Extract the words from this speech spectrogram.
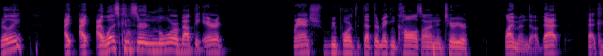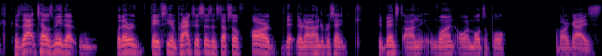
Really, I, I I was concerned more about the Eric Branch report that, that they're making calls on an interior lineman though. That that because that tells me that whatever they've seen in practices and stuff so far, they're not 100 percent convinced on one or multiple of our guys.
